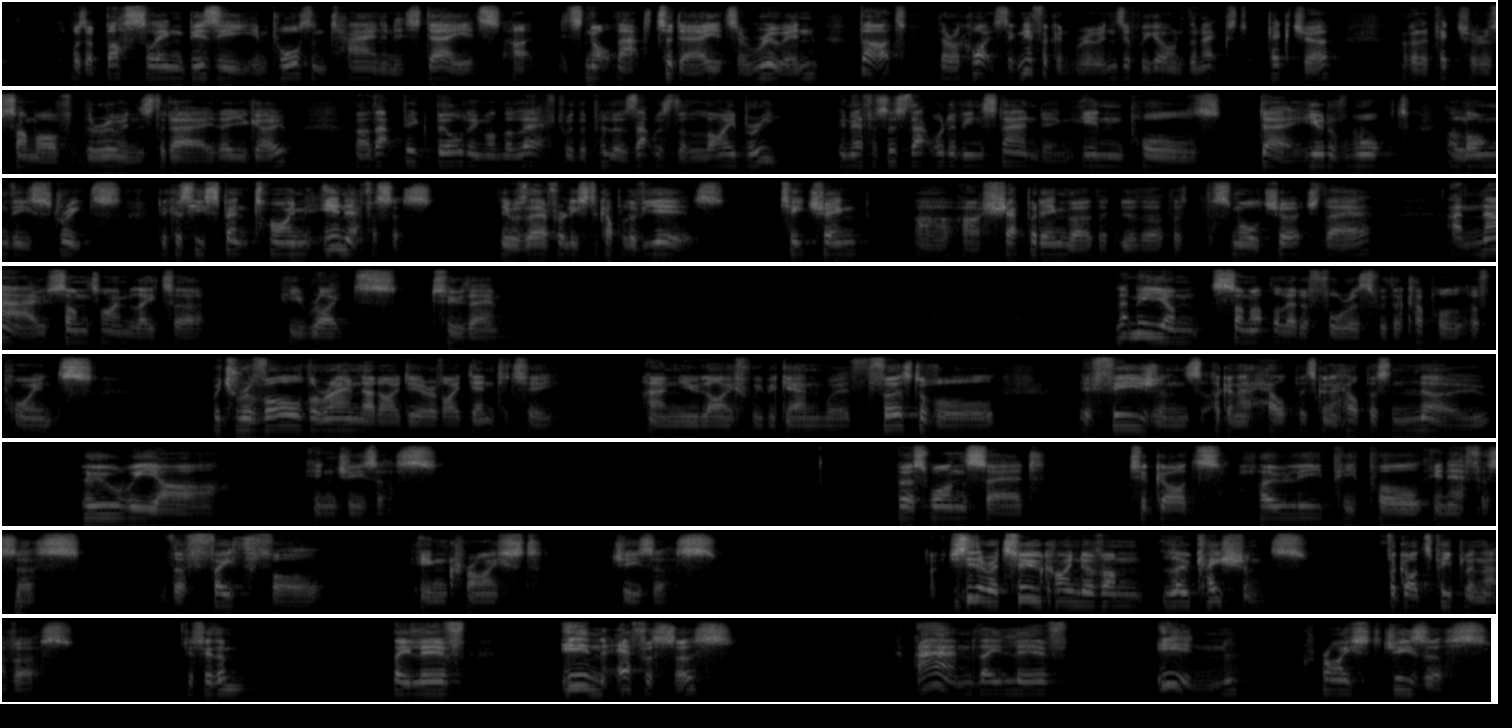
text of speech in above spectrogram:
was a bustling, busy, important town in its day. It's uh, it's not that today. It's a ruin, but there are quite significant ruins. If we go on to the next picture, I've got a picture of some of the ruins today. There you go. Uh, that big building on the left with the pillars, that was the library in Ephesus. That would have been standing in Paul's day. He would have walked along these streets because he spent time in Ephesus. He was there for at least a couple of years, teaching, uh, uh, shepherding the, the, the, the small church there. And now, sometime later, he writes to them. Let me um, sum up the letter for us with a couple of points which revolve around that idea of identity and new life we began with. First of all, Ephesians are going to help, it's going to help us know who we are in Jesus. Verse 1 said, To God's holy people in Ephesus, the faithful in Christ Jesus. Do you see there are two kind of um, locations for God's people in that verse? Do you see them? They live in Ephesus and they live in Christ Jesus.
